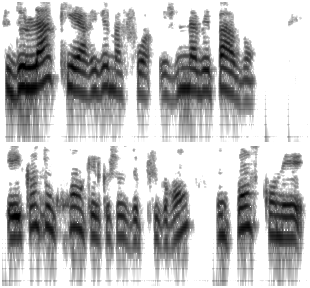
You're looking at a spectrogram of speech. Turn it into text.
c'est de là qu'est arrivée ma foi, et je ne l'avais pas avant. Et quand on croit en quelque chose de plus grand, on pense qu'on est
